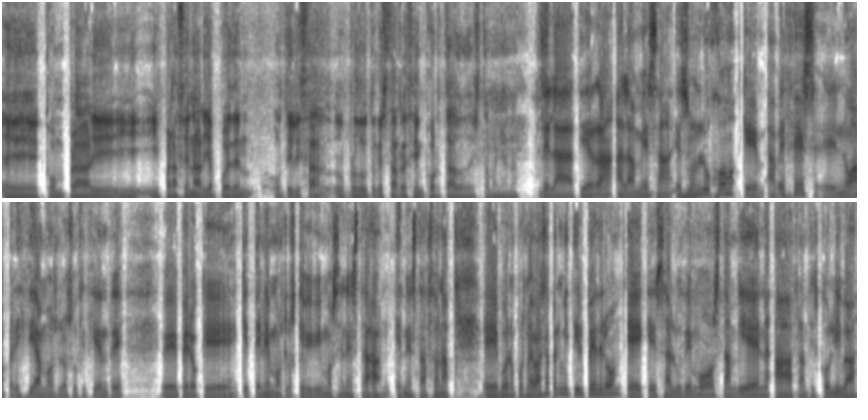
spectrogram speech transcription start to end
eh, comprar y, para cenar ya pueden utilizar el producto que está recién cortado de esta mañana de la tierra a la mesa. Es un lujo que a veces eh, no apreciamos lo suficiente, eh, pero que, tenemos los que vivimos en esta, en esta zona. Eh, bueno, pues me vas a permitir, Pedro, que saludemos también a Francisco Oliva,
